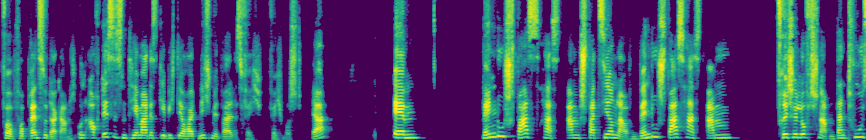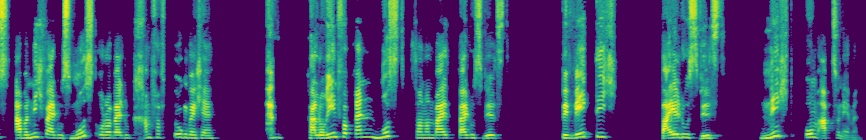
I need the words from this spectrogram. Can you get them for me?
ver, verbrennst du da gar nicht. Und auch das ist ein Thema, das gebe ich dir heute nicht mit, weil das völlig, völlig wurscht, ja. Ähm, wenn du Spaß hast am Spazierenlaufen, wenn du Spaß hast am frische Luft schnappen, dann tu's, aber nicht, weil du es musst oder weil du krampfhaft irgendwelche Kalorien verbrennen musst, sondern weil, weil du es willst. Beweg dich, weil du es willst. Nicht, um abzunehmen.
